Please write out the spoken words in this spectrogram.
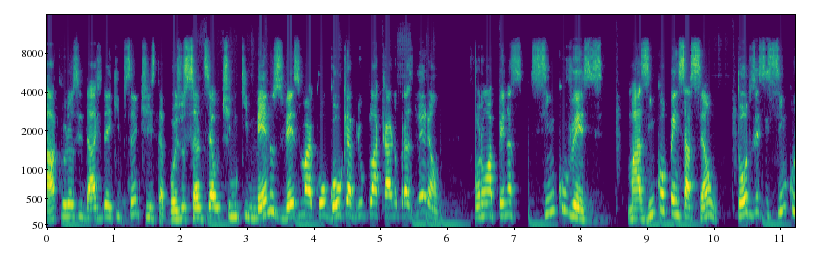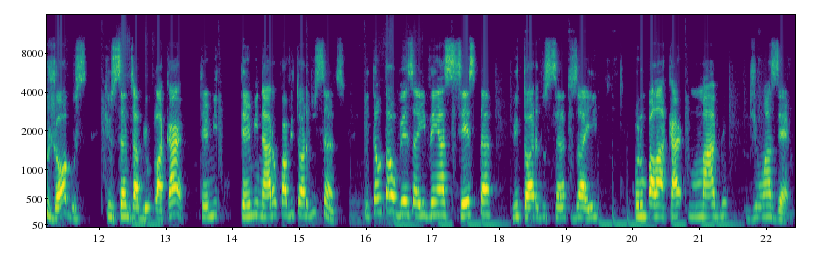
a curiosidade da equipe Santista, pois o Santos é o time que menos vezes marcou o gol que abriu o placar no Brasileirão. Foram apenas cinco vezes. Mas, em compensação, todos esses cinco jogos que o Santos abriu o placar termi terminaram com a vitória do Santos. Então, talvez aí venha a sexta vitória do Santos aí por um placar magro de 1 a 0.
